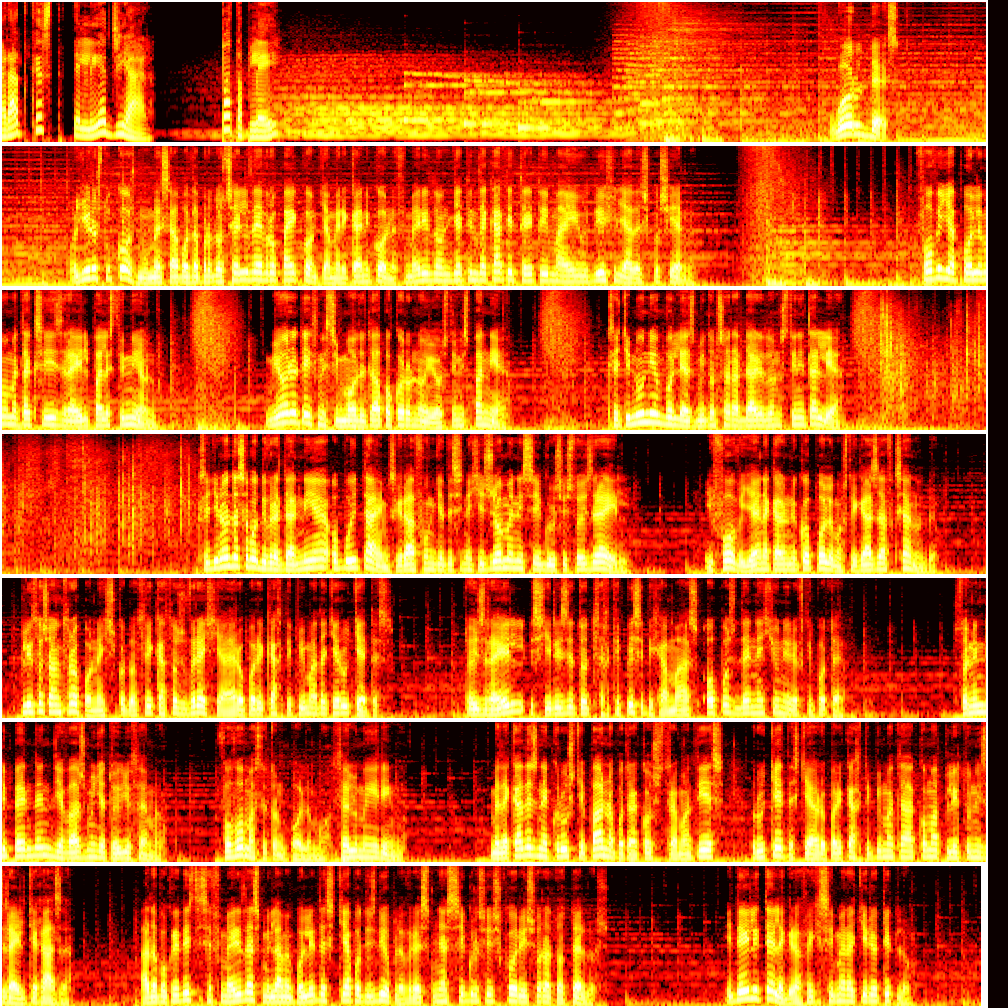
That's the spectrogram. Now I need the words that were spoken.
radcast.gr. Πάτα play. World Desk Ο γύρος του κόσμου μέσα από τα πρωτοσέλιδα ευρωπαϊκών και αμερικανικών εφημερίδων για την 13η Μαΐου 2021. Φόβοι για πόλεμο μεταξύ Ισραήλ-Παλαιστινίων. Μειώνεται η θνησιμότητα από κορονοϊό στην Ισπανία. Ξεκινούν οι εμβολιασμοί των Σαραντάριδων στην Ιταλία. Ξεκινώντας από τη Βρετανία, όπου οι Times γράφουν για τη συνεχιζόμενη σύγκρουση στο Ισραήλ. Οι φόβοι για ένα κανονικό πόλεμο στη Γάζα αυξάνονται. Πλήθος ανθρώπων έχει σκοτωθεί καθώς βρέχει αεροπορικά χτυπήματα και ρουκέτες. Το Ισραήλ ισχυρίζεται ότι θα χτυπήσει τη Χαμάς όπως δεν έχει ονειρευτεί ποτέ. Στον Independent διαβάζουμε για το ίδιο θέμα. Φοβόμαστε τον πόλεμο, θέλουμε ειρήνη. Με δεκάδες νεκρούς και πάνω από 300 τραυματίες, ρουκέτες και αεροπορικά χτυπήματα ακόμα πλήττουν Ισραήλ και Γάζα. Ανταποκριτής της εφημερίδας μιλάμε πολίτες και από τις δύο πλευρές μια σύγκρουση χωρίς ορατό τέλος. Η Daily Telegraph έχει σήμερα κύριο τίτλο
